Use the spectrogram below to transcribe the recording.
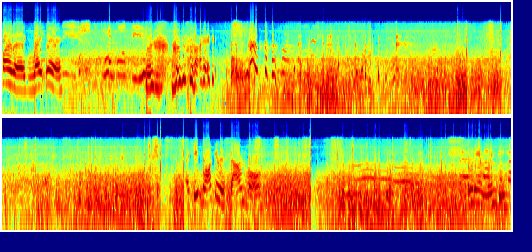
farther, like right there. I'm sorry. I keep blocking the sound hole. Ooh, damn windy.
